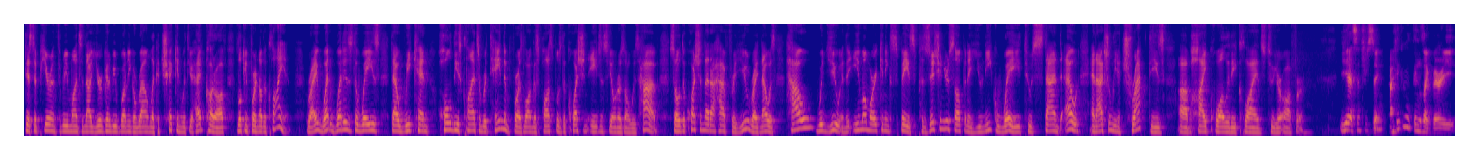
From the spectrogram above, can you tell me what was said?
disappear in three months, and now you're going to be running around like a chicken with your head cut off looking for another client right? What what is the ways that we can hold these clients and retain them for as long as possible is the question agency owners always have. So the question that I have for you right now is how would you in the email marketing space position yourself in a unique way to stand out and actually attract these um, high quality clients to your offer? Yeah, it's interesting. I think about things like very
